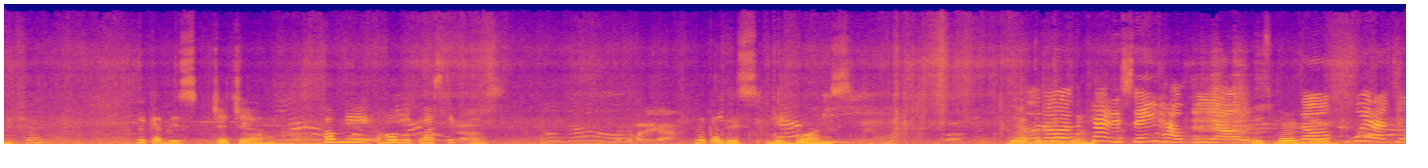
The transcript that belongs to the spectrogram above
Okay. Look at this, Cheche. Help me Hold the plastic, please. Look at these big ones. They have oh, the big no, one. The cat is saying help me out. It's very no, big. Wait until.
